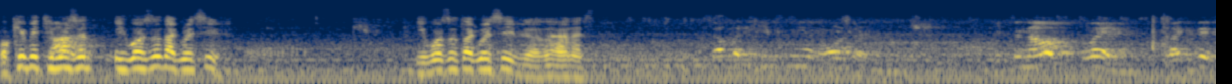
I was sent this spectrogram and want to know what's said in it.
Okay, but he wasn't. He wasn't aggressive. He wasn't aggressive, uh, Ernest. somebody gives me an order, it's an outplay like this.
